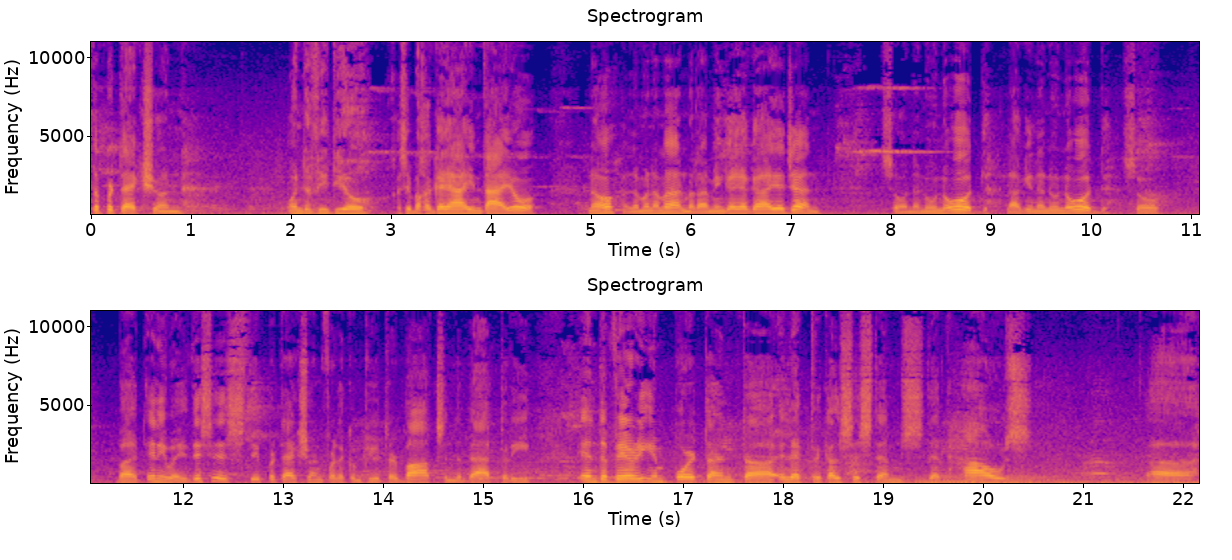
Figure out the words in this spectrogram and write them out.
the protection on the video kasi baka gayahin tayo. No? Alam mo naman, maraming gaya-gaya dyan. So, nanonood. Lagi nanonood. So, But anyway, this is the protection for the computer box and the battery and the very important uh, electrical systems that house uh,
